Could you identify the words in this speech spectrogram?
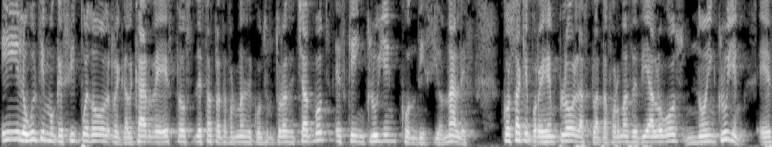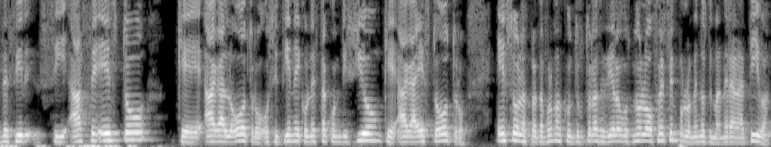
Y lo último que sí puedo recalcar de estos de estas plataformas de constructoras de chatbots es que incluyen condicionales, cosa que por ejemplo las plataformas de diálogos no incluyen. Es decir, si hace esto que haga lo otro, o si tiene con esta condición que haga esto otro. Eso las plataformas constructoras de diálogos no lo ofrecen por lo menos de manera nativa.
